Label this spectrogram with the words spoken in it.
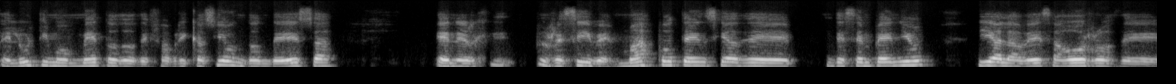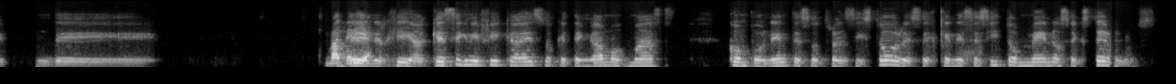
el último método de fabricación donde esa energía recibe más potencia de desempeño y a la vez ahorros de, de, Batería. de energía. ¿Qué significa eso? Que tengamos más componentes o transistores, es que necesito menos externos.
